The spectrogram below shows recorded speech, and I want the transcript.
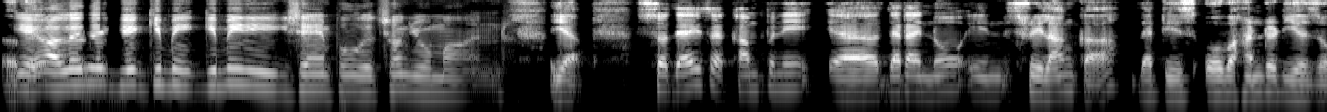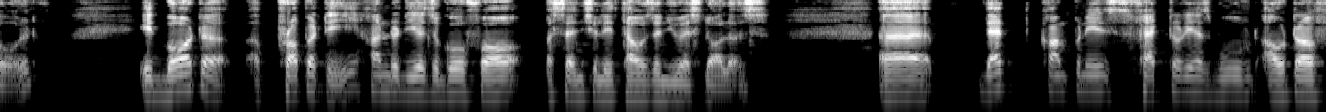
Okay. Yeah, it, give me give me the example that's on your mind. Yeah, so there is a company uh, that I know in Sri Lanka that is over hundred years old. It bought a, a property hundred years ago for essentially thousand US dollars. Uh, that company's factory has moved out of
